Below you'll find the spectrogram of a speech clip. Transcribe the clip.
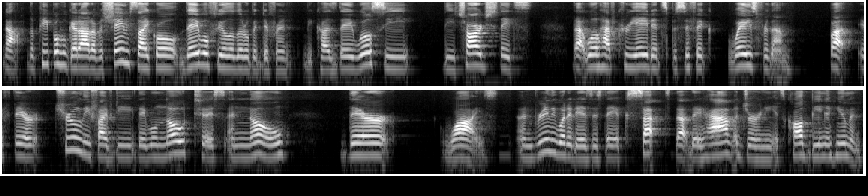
Now, the people who get out of a shame cycle, they will feel a little bit different because they will see the charge states that will have created specific ways for them. But if they're truly 5D, they will notice and know they're wise. And really, what it is, is they accept that they have a journey. It's called being a human.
